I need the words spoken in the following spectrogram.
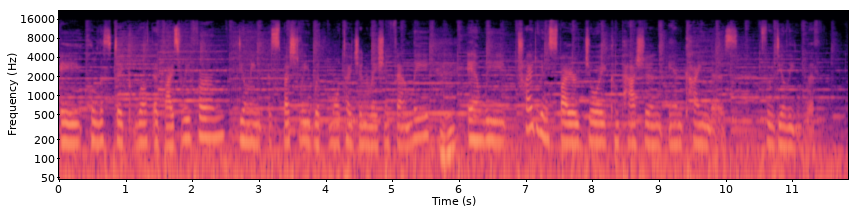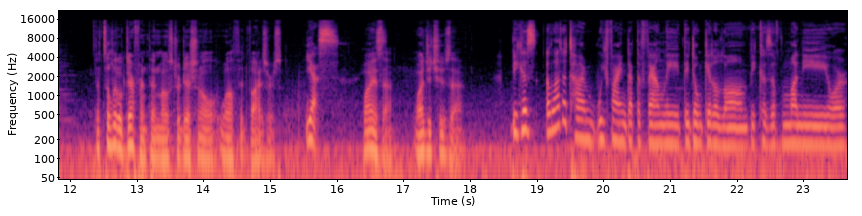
a holistic wealth advisory firm dealing especially with multi generation family, Mhm. and we try to inspire joy, compassion, and kindness through dealing with That's a little different than most traditional wealth advisors. Yes. Why is that? Why did you choose that? Because a lot of time we find that the family they don't get along because of money or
